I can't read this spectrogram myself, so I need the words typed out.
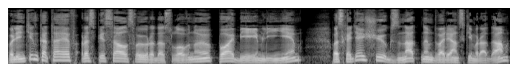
Валентин Катаев расписал свою родословную по обеим линиям, восходящую к знатным дворянским родам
